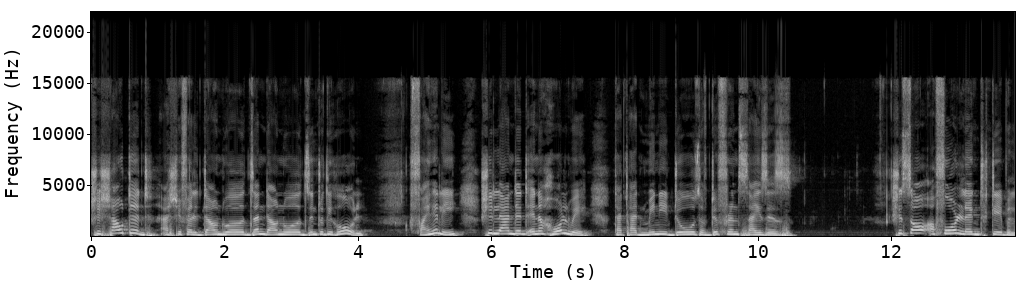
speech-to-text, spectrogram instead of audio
She shouted as she fell downwards and downwards into the hole. Finally, she landed in a hallway that had many doors of different sizes. She saw a four legged table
